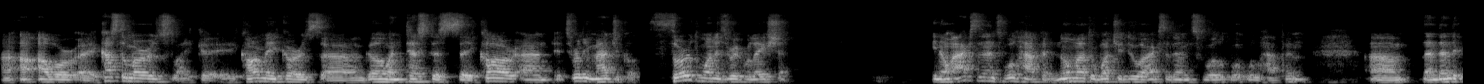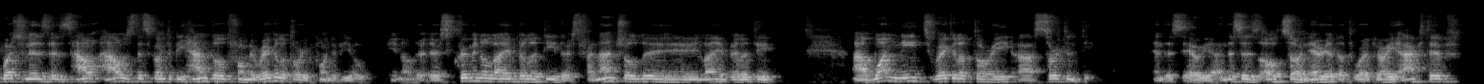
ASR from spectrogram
uh, our customers, like car makers, go and test this car, and it's really magical. Third one is regulation you know, accidents will happen. No matter what you do, accidents will will, will happen. Um, and then the question is, is how, how is this going to be handled from a regulatory point of view? You know, there, there's criminal liability, there's financial uh, liability. Uh, one needs regulatory uh, certainty in this area. And this is also an area that we're very active,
